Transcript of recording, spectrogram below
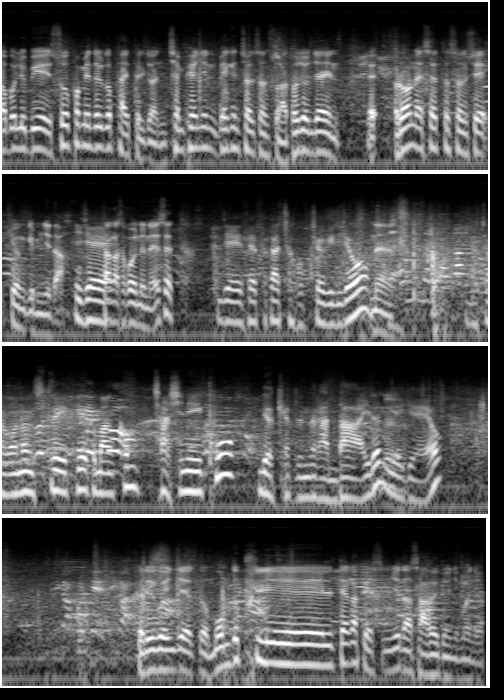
WBA 슈퍼미들급 타이틀전 챔피언인 백인철 선수와 도전자인 에- 론 에세트 선수의 경기입니다. 이제 다가서고 있는 에세트. 이제 세트가 적극적이죠. 네. 저거는 스트레이트에 그만큼 자신이 있고 몇 개 들어간다 이런 네. 얘기예요. 그리고 이제 그 몸도 풀릴 때가 됐습니다. 4회전이면요.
